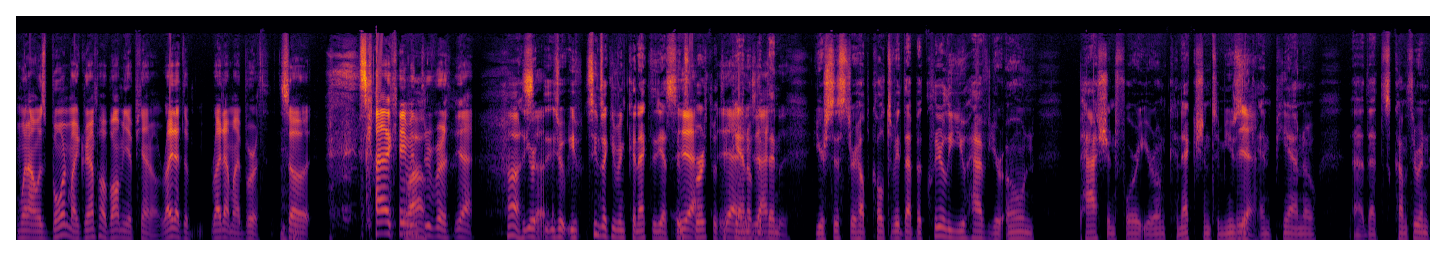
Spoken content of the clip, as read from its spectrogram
when I was born, my grandpa bought me a piano right at the right at my birth. So it's kind of came Wow. in through birth. Yeah. Huh. So- you it seems like you've been connected, yes, since yeah. birth with the yeah, piano, exactly. but then your sister helped cultivate that. But clearly, you have your own passion for it, your own connection to music Yeah. and piano uh, that's come through. And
